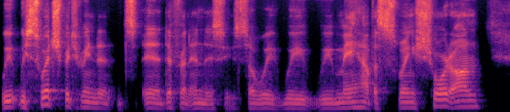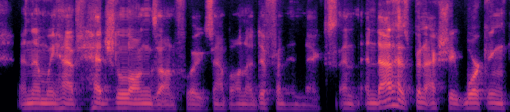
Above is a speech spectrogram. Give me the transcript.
We we switch between the uh, different indices. So we we we may have a swing short on, and then we have hedge longs on, for example, on a different index, and and that has been actually working.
